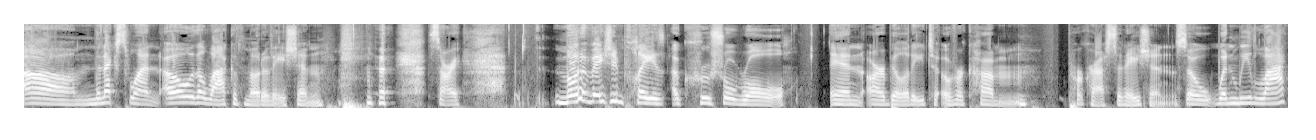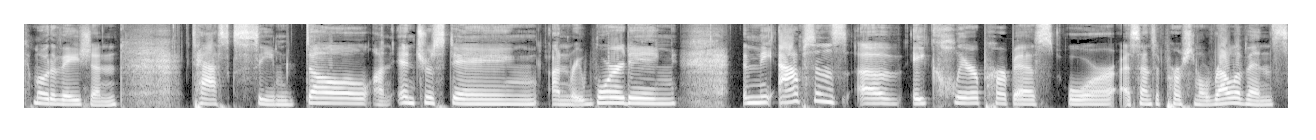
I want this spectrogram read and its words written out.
um, the next one, oh, the lack of motivation. Sorry. Motivation plays a crucial role in our ability to overcome procrastination. So when we lack motivation, tasks seem dull, uninteresting, unrewarding. In the absence of a clear purpose or a sense of personal relevance,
